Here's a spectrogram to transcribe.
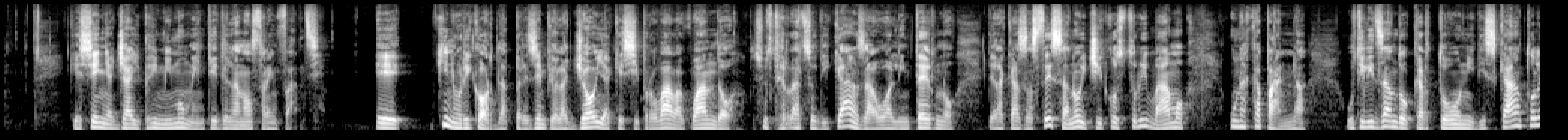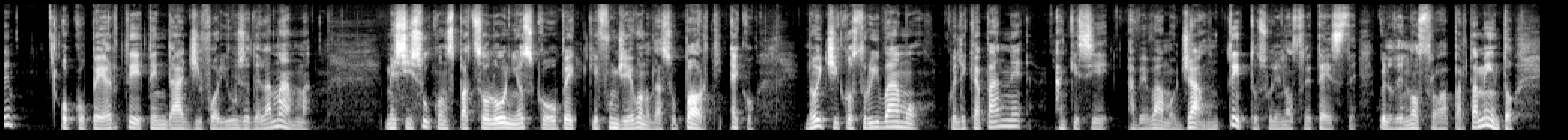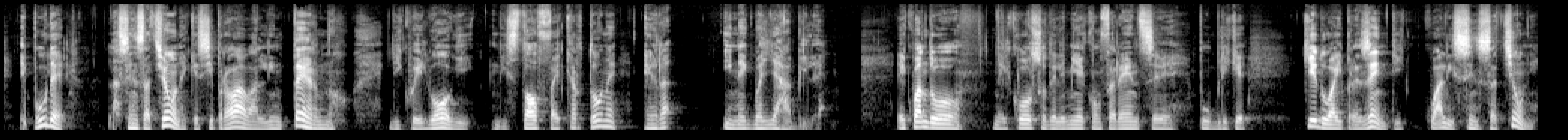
che segna già i primi momenti della nostra infanzia. E chi non ricorda, per esempio, la gioia che si provava quando sul terrazzo di casa o all'interno della casa stessa noi ci costruivamo una capanna utilizzando cartoni di scatole o coperte e tendaggi fuori uso della mamma, messi su con spazzoloni o scope che fungevano da supporti. Ecco, noi ci costruivamo quelle capanne anche se avevamo già un tetto sulle nostre teste, quello del nostro appartamento, eppure la sensazione che si provava all'interno di quei luoghi di stoffa e cartone era ineguagliabile. E quando nel corso delle mie conferenze pubbliche chiedo ai presenti quali sensazioni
